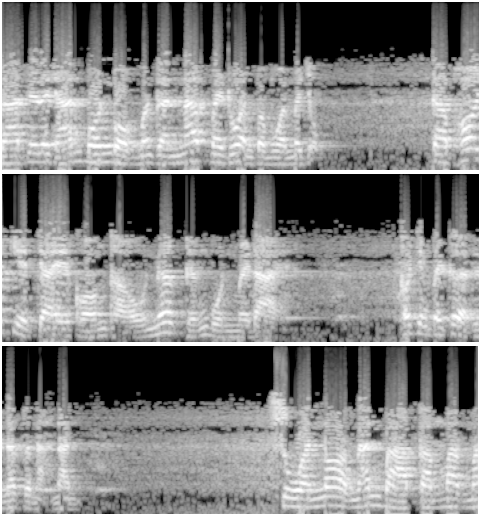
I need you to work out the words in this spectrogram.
ศาสตว์เดรัจฉานบนบกเหมือนกันนับไม่ท่วนประมวลไม่จบแต่เพราะจิตใจของเขาเนึกถึงบุญไม่ได้ เขาจึงไปเกิดในลักษณะนั้น ส่วนนอกนั้นบาปกรรมมากม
